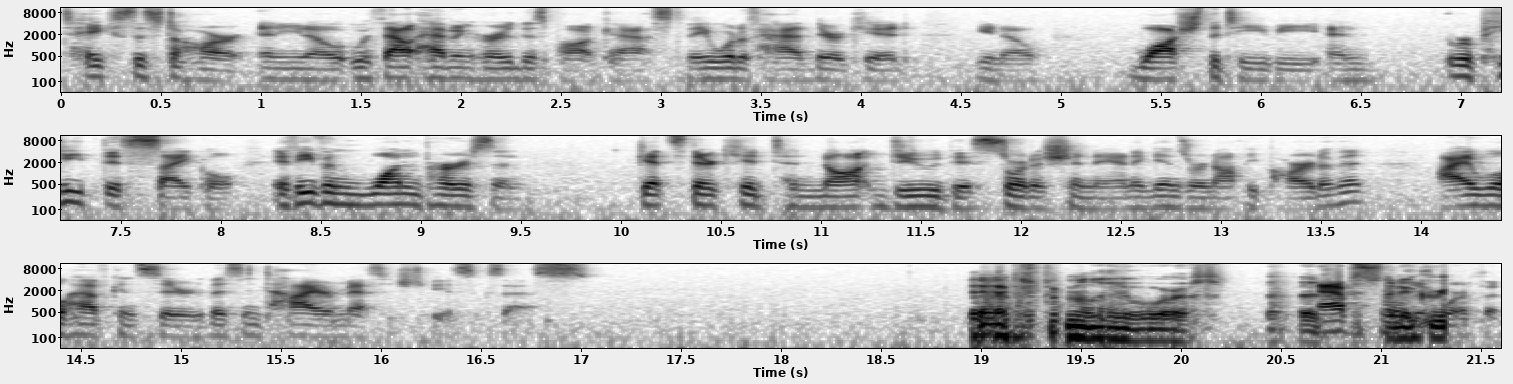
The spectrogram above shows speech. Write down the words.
takes this to heart and you know without having heard this podcast they would have had their kid you know watch the tv and repeat this cycle. If even one person gets their kid to not do this sort of shenanigans or not be part of it, I will have considered this entire message to be a success. Definitely worth it. Absolutely worth it.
